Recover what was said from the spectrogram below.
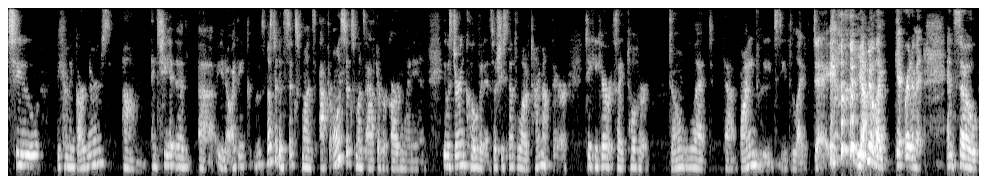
to becoming gardeners. Um, and she had, uh, you know, I think this must have been six months after, only six months after her garden went in. It was during COVID, and so she spent a lot of time out there taking care of it. Because I told her, don't let that bindweed see the light of day. Yeah. you know, like get rid of it. And so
